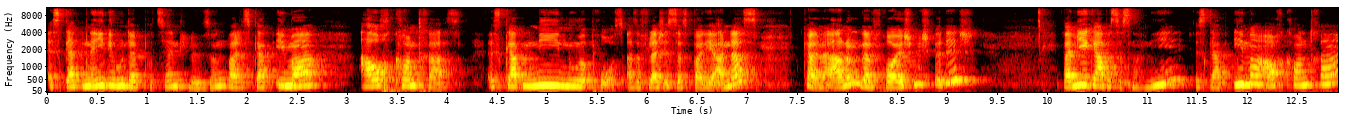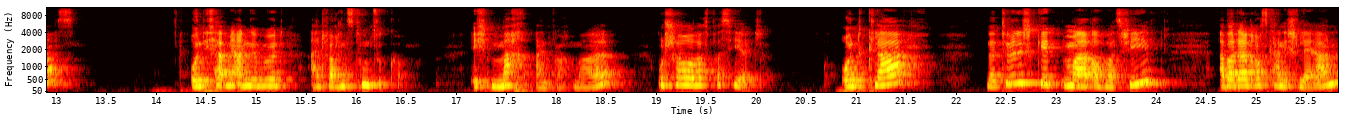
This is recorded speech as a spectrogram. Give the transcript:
Es gab nie die 100% Lösung, weil es gab immer auch Kontras. Es gab nie nur Pros. Also vielleicht ist das bei dir anders. Keine Ahnung, dann freue ich mich für dich. Bei mir gab es das noch nie. Es gab immer auch Kontras. Und ich habe mir angewöhnt, einfach ins Tun zu kommen. Ich mache einfach mal und schaue, was passiert. Und klar, natürlich geht mal auch was schief, aber daraus kann ich lernen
